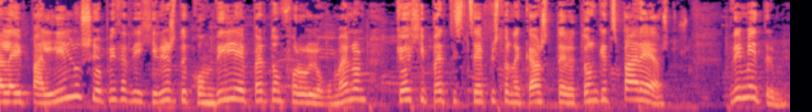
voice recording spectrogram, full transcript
αλλά υπαλλήλους οι οποίοι θα διαχειρίζονται κονδύλια υπέρ των φορολογουμένων και όχι υπέρ της τσέπης των εκάστοτε ερετών και της παρέας τους. Δημήτρη μου,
